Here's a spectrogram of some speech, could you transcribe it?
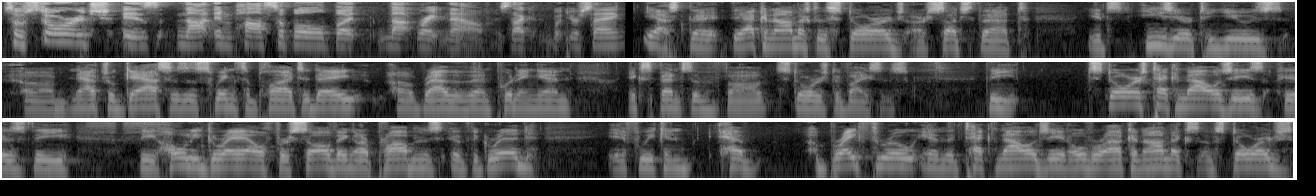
So storage is not impossible, but not right now. Is that what you're saying? Yes. The, the economics of storage are such that it's easier to use uh, natural gas as a swing supply today uh, rather than putting in expensive uh, storage devices. The storage technologies is the the holy grail for solving our problems of the grid. If we can have a breakthrough in the technology and overall economics of storage,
